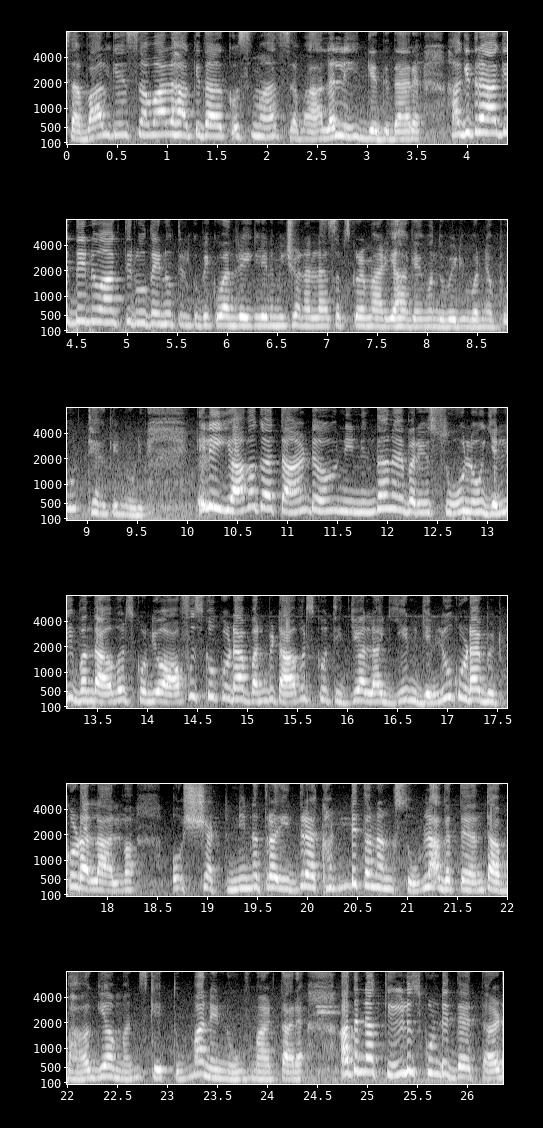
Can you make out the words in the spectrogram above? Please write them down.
ಸವಾಲ್ಗೆ ಸವಾಲು ಹಾಕಿದ ಕುಸುಮ ಸವಾಲಲ್ಲಿ ಗೆದ್ದಿದ್ದಾರೆ. ಹಾಗಿದ್ರೆ ಆಗಿದ್ದೇನು ಆಗ್ತಿರುವುದೇನು ತಿಳ್ಕೊಬೇಕು ಅಂದರೆ ಈಗಲೇ ನಮ್ಮ ಚಾನಲ್ನ ಸಬ್ಸ್ಕ್ರೈಬ್ ಮಾಡಿ. ಹಾಗೆ ಒಂದು ವಿಡಿಯೋವನ್ನು ಪೂರ್ತಿಯಾಗಿ ನೋಡಿ. ಇಲ್ಲಿ ಯಾವಾಗ ತಾಂಡು ನಿನ್ನಿಂದಾನೇ ಬರೀ ಸೋಲು, ಎಲ್ಲಿ ಬಂದು ಆವರಿಸ್ಕೊಂಡ್ಯೋ, ಆಫೀಸ್ಗೂ ಕೂಡ ಬಂದ್ಬಿಟ್ಟು ಆವರಿಸ್ಕೋತಿದ್ಯಲ್ಲ, ಏನು ಎಲ್ಲೂ ಕೂಡ ಬಿಟ್ಕೊಡಲ್ಲ ಅಲ್ವಾ? ಓ, ಶಟ್ ನಿನ್ನ ಹತ್ರ ಇದ್ದರೆ ಖಂಡಿತ ನನಗೆ ಸೋಲಾಗತ್ತೆ ಅಂತ ಭಾಗ್ಯ ಮನಸ್ಸಿಗೆ ತುಂಬಾ ನೋವು ಮಾಡ್ತಾರೆ. ಅದನ್ನು ಕೇಳಿಸ್ಕೊಂಡಿದ್ದೆ ತಡ,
